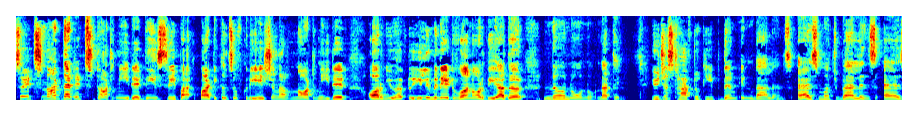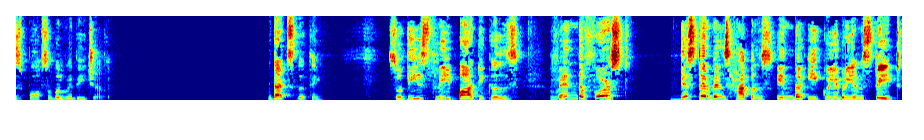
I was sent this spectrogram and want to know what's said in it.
So it's not that it's not needed. These three pa particles of creation are not needed or you have to eliminate one or the other. No, no, no, nothing. You just have to keep them in balance, as much balance as possible with each other. That's the thing. So these three particles, when the first disturbance happens in the equilibrium state,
